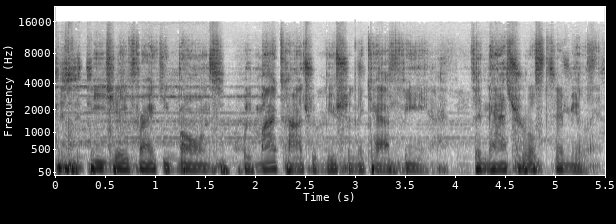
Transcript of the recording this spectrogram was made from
This is DJ Frankie Bones with my contribution to caffeine, the natural stimulant.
